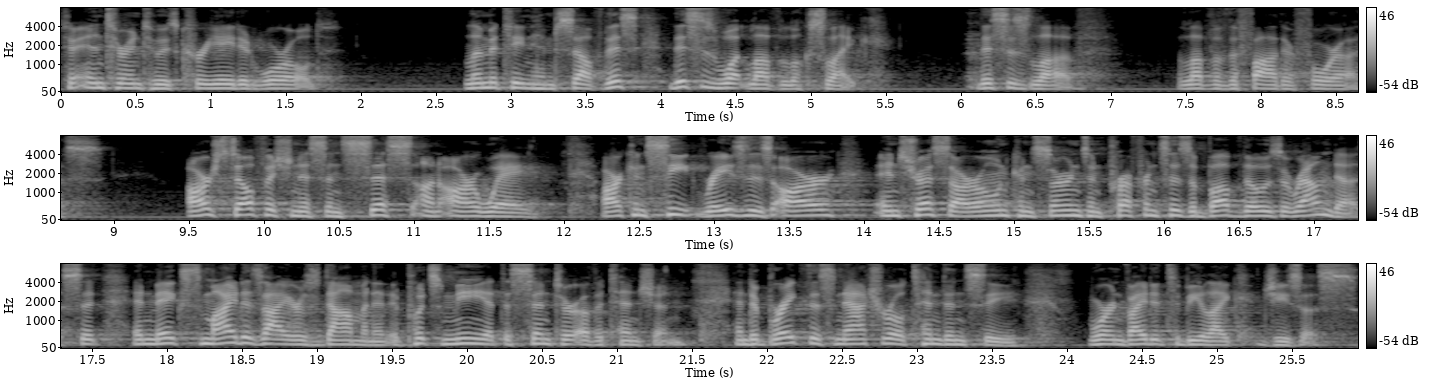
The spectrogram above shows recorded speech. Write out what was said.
to enter into his created world, limiting himself. This, this is what love looks like. This is love, the love of the Father for us. Our selfishness insists on our way. Our conceit raises our interests, our own concerns and preferences above those around us. It, it makes my desires dominant. It puts me at the center of attention. And to break this natural tendency, we're invited to be like Jesus.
